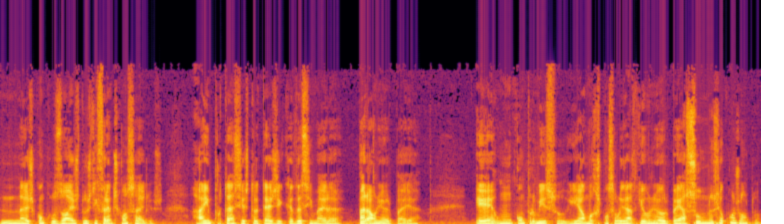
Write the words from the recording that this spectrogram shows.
nas conclusões dos diferentes conselhos à importância estratégica da Cimeira para a União Europeia é um compromisso e é uma responsabilidade que a União Europeia assume no seu conjunto.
